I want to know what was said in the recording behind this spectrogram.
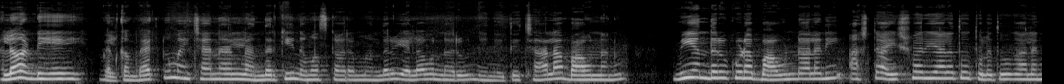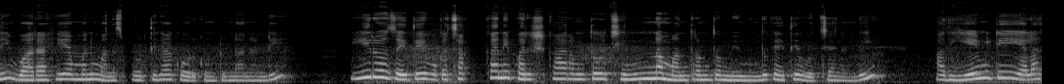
హలో అండి welcome back to my channel. అందరికీ నమస్కారం. అందరూ ఎలా ఉన్నారు? నేనైతే చాలా బాగున్నాను. మీ అందరూ కూడా బాగుండాలని అష్ట ఐశ్వర్యాలతో తులతూగాలని వరాహి అమ్మని మనస్ఫూర్తిగా కోరుకుంటున్నానండి. ఈరోజైతే ఒక చక్కని పరిష్కారంతో చిన్న మంత్రంతో మీ ముందుకైతే వచ్చానండి. అది ఏమిటి ఎలా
